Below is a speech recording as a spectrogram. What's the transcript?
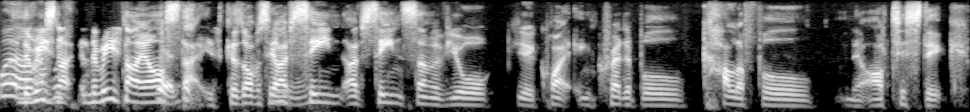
Well, the reason I, the reason I asked yeah, that is because obviously mm. I've mm-hmm. seen I've seen some of your you know, quite incredible, colourful, you know, artistic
